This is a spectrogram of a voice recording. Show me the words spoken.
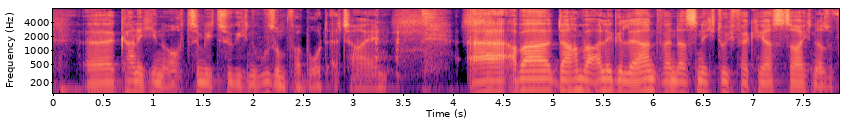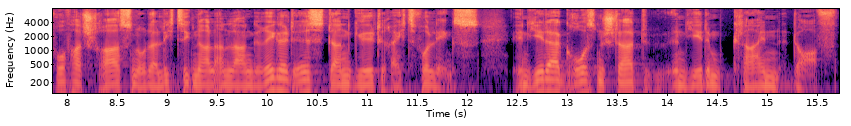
äh, kann ich Ihnen auch ziemlich zügig ein Husumverbot erteilen. Äh, aber da haben wir alle gelernt, wenn das nicht durch Verkehrszeichen, also Vorfahrtsstraßen oder Lichtsignalanlagen geregelt ist, dann gilt rechts vor links. In jeder großen Stadt, in jedem kleinen Dorf.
